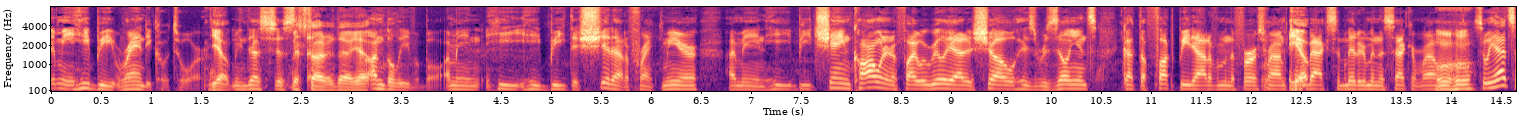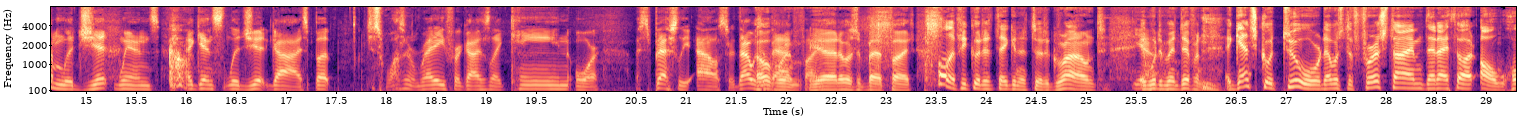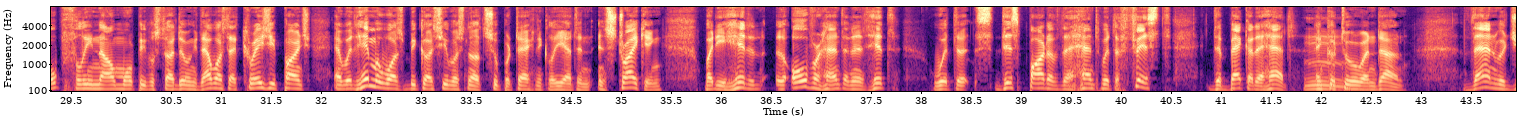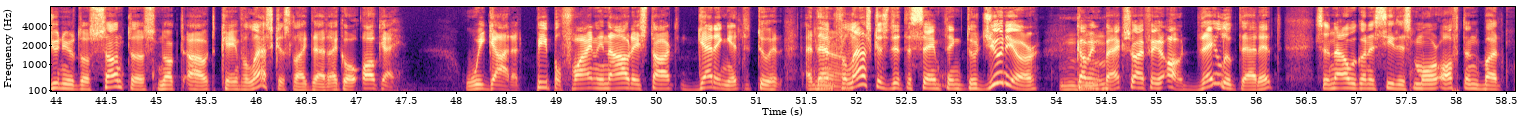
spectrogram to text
I mean, he beat Randy Couture. Yeah. I mean, that's just It started there, yeah. unbelievable. I mean, he he beat the shit out of Frank Mir. I mean, he beat Shane Carwin in a fight We really had to show his resilience. Got the fuck beat out of him in the first round. Came Yep. back, submitted him in the second round. Mm-hmm. So he had some legit wins against legit guys, but just wasn't ready for guys like Cain or especially Alistair. That was a bad him. fight. Yeah, that was a bad fight. Well, if he could have taken it to the ground, Yeah. it would have been different. Against Couture, that was the first time that I thought, oh, hopefully now more people start doing it. That was that crazy punch. And with him, it was because he was not super technical yet in, in striking, but he hit an an overhand and it hit with the, this part of the hand with the fist, the back of the head, and hmm. Couture went down. Then with Junior Dos Santos knocked out Cain Velasquez like that, I go, okay, we got it. People finally now they start getting it to it. And then Yeah. Velasquez did the same thing to Junior mm-hmm. coming back. So I figured, oh, they looked at it. So now we're going to see this more often. But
